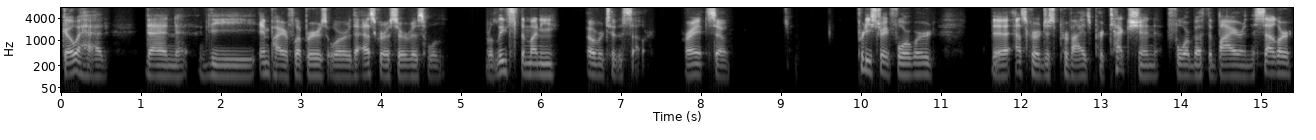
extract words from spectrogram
go ahead, then the Empire Flippers or the escrow service will release the money over to the seller right? So pretty straightforward. The escrow just provides protection for both the buyer and the seller,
